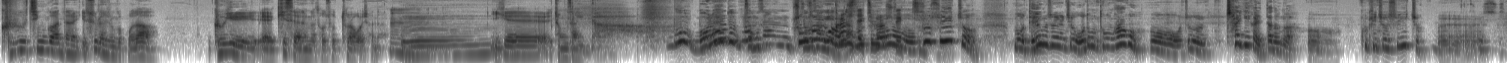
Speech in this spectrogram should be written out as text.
그 친구한테는 입술을 해준 것보다 그 길에 키스하는 게 더 좋더라고요 저는 음. 음. 이게 정상인가 뭐뭘 해도 정상 정상인 정상이 거 그럴? 수도 있지, 그럴 어, 있지. 그럴 수 있죠. 뭐 대음성이 좀 오동통하고 어좀 차이가 있다던가 어 그거 괜찮을 수 있죠. 예. 그럴 수 있죠.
